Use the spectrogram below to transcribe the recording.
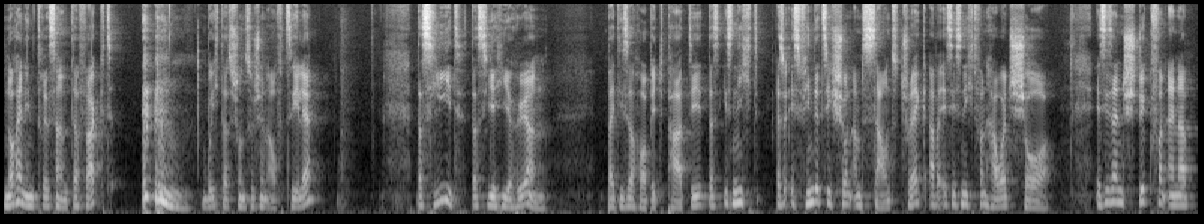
Noch ein interessanter Fakt, wo ich das schon so schön aufzähle. Das Lied, das wir hier hören bei dieser Hobbit-Party, das ist nicht, also es findet sich schon am Soundtrack, aber es ist nicht von Howard Shaw. Es ist ein Stück von einer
